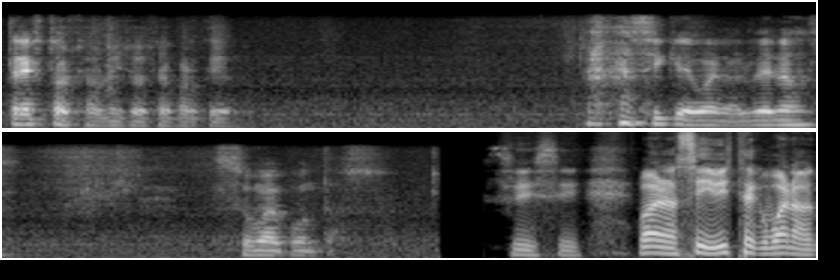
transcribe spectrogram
Tres touchdowns hizo ese partido. Así que bueno, al menos suma puntos. Sí, sí. Bueno, sí, viste que, bueno,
